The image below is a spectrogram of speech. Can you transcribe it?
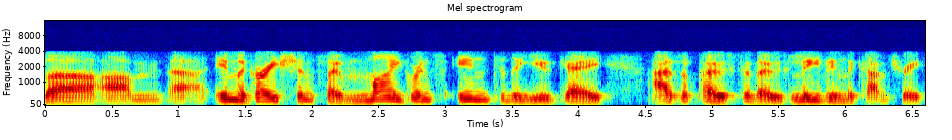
uh, um, uh, immigration, so migrants into the UK, as opposed to those leaving the country.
